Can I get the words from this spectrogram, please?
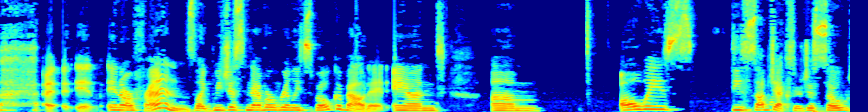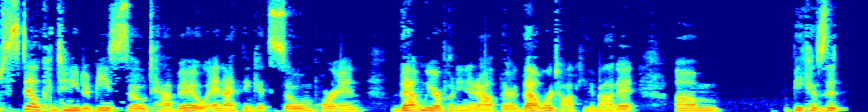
in our friends like we just never really spoke about it. And um always these subjects are just so still continue to be so taboo. And i think it's so important that we are putting it out there that we're talking about it um because it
